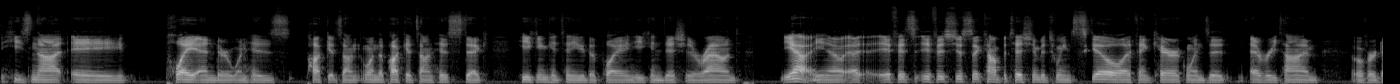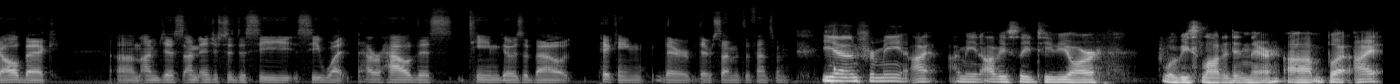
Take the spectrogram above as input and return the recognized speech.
He's not a play ender when his puck gets on when the puck gets on his stick. He can continue the play and he can dish it around yeah, you know, uh, if it's if it's just a competition between skill, I think Carrick wins it every time over Dahlbeck. Um, I'm just I'm interested to see see what or how this team goes about picking their their seventh defenseman. Yeah, and for me, I I mean obviously TVR will be slotted in there, um, but I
